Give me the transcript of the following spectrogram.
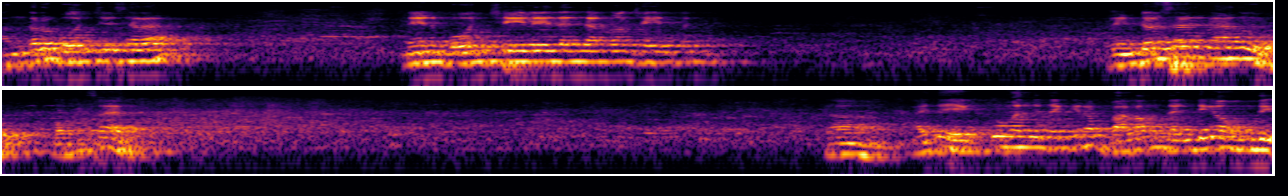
అందరూ భోజనం చేశారా నేను భోజనం చేయలేదని అన్నం చేయొద్దు. రెండోసారి కాదు ఒకసారి. అయితే ఎక్కువ మంది దగ్గర బలం దండిగా ఉంది.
